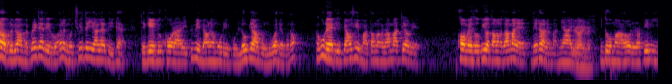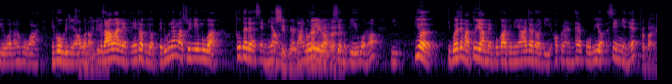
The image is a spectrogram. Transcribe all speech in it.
တော့ဘယ်လိုပြောရမလဲပြိတက်တွေကိုအဲ့လိုမျိုးချွေးသိရလက်တွေထက် တကယ်လူခေါ်တာတွေပြပြပြောင်းလဲမှုတွေကိုလုံးပြဖို့လိုအပ်တယ်ပေါ့နော်အခုလည်းဒီအပြောင်းရွှေ့မှာတောင်ပန်ကစားမတယောက်တွေခေါ်မယ်ဆိုပြီးတော့တောင်ပန်ကစားမတဲ့ဒင်းထာတွေမှာအများအကြီးများပဲကြီးပဲမီတိုမာတော့ရာဖီလီယိုရောနောက်တစ်ခုကနီကိုဝီလီယံရောပေါ့နော်နီဒီကိုကဝီလီယံစားမနဲ့တင်းထွက်ပြီးတော့ဘယ်သူနဲ့မှဆွေးနွေးမှုကတိုးတက်တဲ့အဆင့်မရောက်မရှိဘူးသေးပေါ့ဘူးဒါမျိုးတွေတော့အတန်တွေပဲထွက်အဆင်မပြေဘူးပေါ့နော်ဒီပြီးတော့ ဒီပွဲချိန်မှာတွေ့ရမယ်ဘိုကာဂျူနီယာကကြတော့ဒီအော့ကလန်ထက်ပို့ပြီးတော့အဆင့်မြင့်တယ်ဟုတ်ပါတယ်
